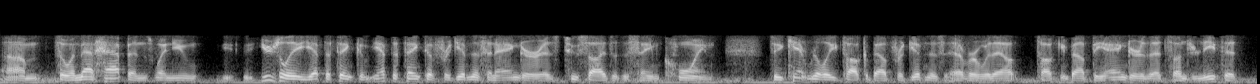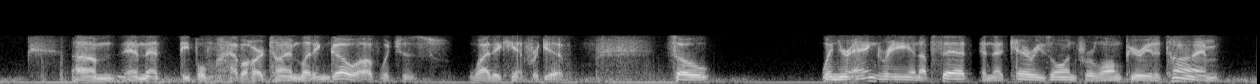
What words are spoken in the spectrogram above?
Um, so when that happens, when you usually you have to think of, you have to think of forgiveness and anger as two sides of the same coin. So you can't really talk about forgiveness ever without talking about the anger that's underneath it, um, and that people have a hard time letting go of, which is why they can't forgive. So when you're angry and upset and that carries on for a long period of time,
